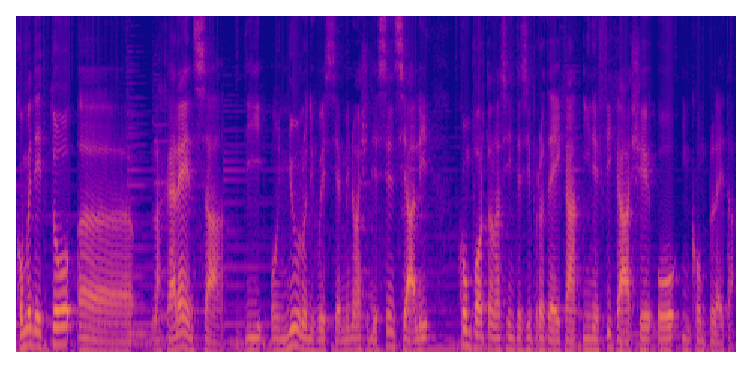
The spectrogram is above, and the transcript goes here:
Come detto, eh, la carenza di ognuno di questi amminoacidi essenziali comporta una sintesi proteica inefficace o incompleta.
